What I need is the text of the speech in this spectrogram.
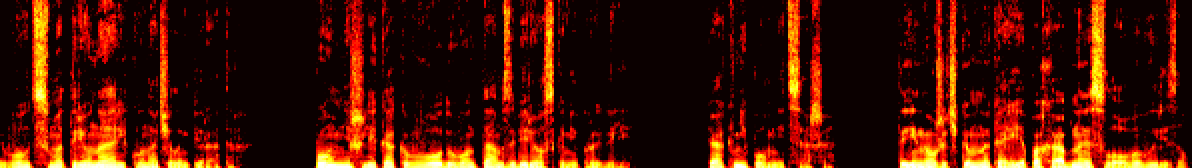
«Вот смотрю на реку», — начал император. «Помнишь ли, как в воду вон там за березками прыгали?» «Как не помнить, Саша? Ты ножичком на коре похабное слово вырезал».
